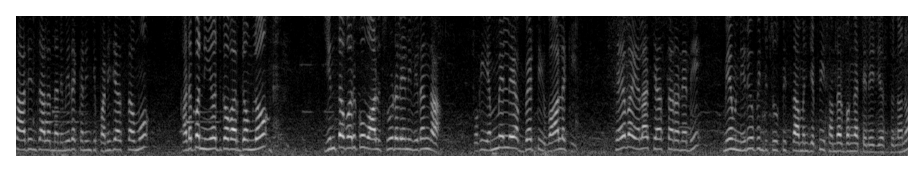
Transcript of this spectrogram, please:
సాధించాలని దాని మీద ఇక్కడి నుంచి పనిచేస్తాము కడప నియోజకవర్గంలో ఇంతవరకు వాళ్ళు చూడలేని విధంగా ఒక ఎమ్మెల్యే అభ్యర్థి వాళ్ళకి సేవ ఎలా చేస్తారనేది మేము నిరూపించి చూపిస్తామని చెప్పి ఈ సందర్భంగా తెలియజేస్తున్నాను.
